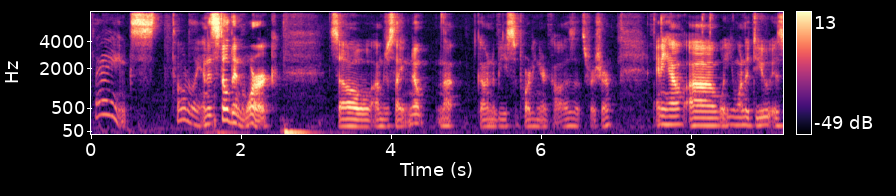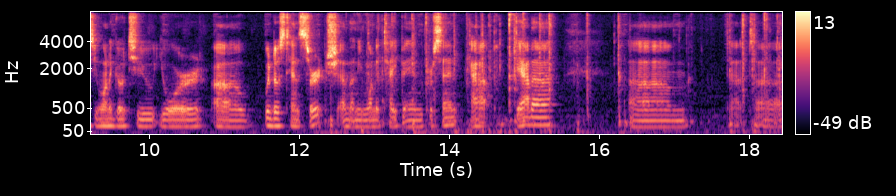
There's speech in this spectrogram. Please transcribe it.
thanks, totally. And it still didn't work. So I'm just like, nope, not going to be supporting your cause, that's for sure. Anyhow, uh, what you want to do is you want to go to your uh, Windows 10 search, and then you want to type in percent app data um, that uh,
